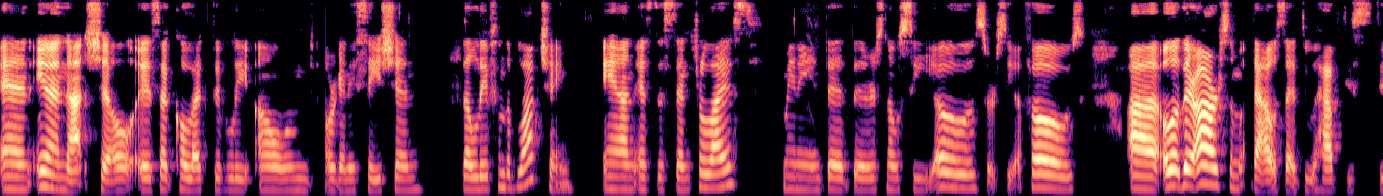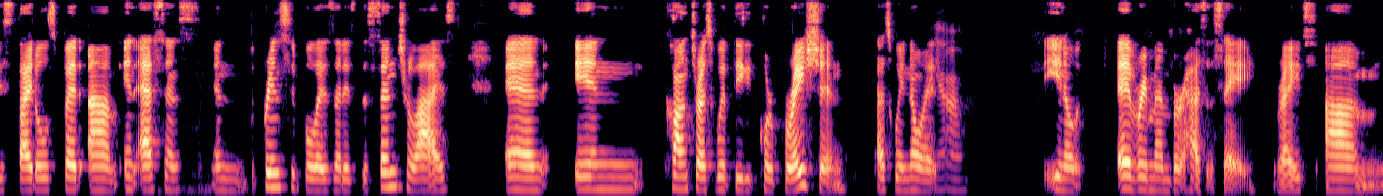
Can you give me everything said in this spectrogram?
and in a nutshell, it's a collectively owned organization that lives on the blockchain and it's decentralized, meaning that there's no CEOs or CFOs. Uh, although there are some DAOs that do have these these titles, but um, in essence, and the principle is that it's decentralized, and in contrast with the corporation as we know it yeah. you know every member has a say right um,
